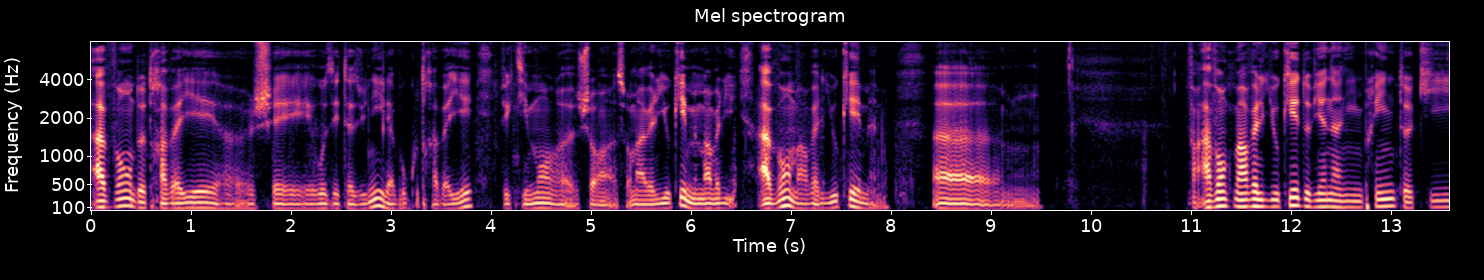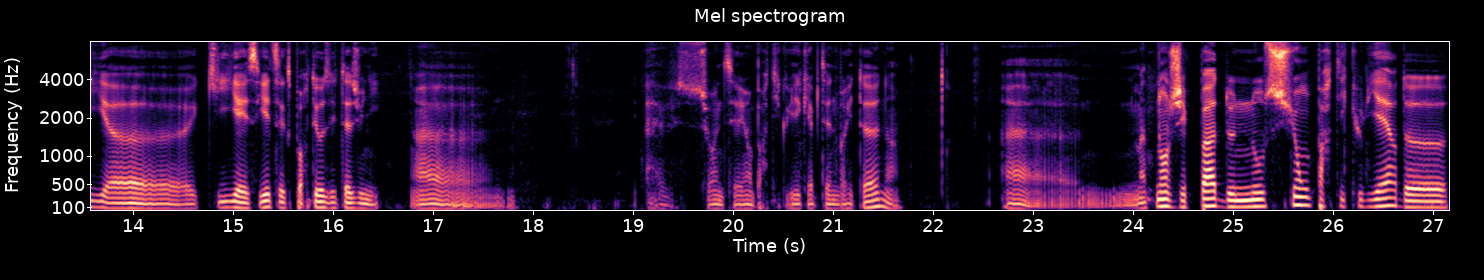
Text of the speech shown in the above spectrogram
avant de travailler euh, chez aux États-Unis. Il a beaucoup travaillé effectivement euh, sur, sur Marvel UK, mais Marvel avant Marvel UK même. Avant que Marvel UK devienne un imprint qui, euh, qui a essayé de s'exporter aux États-Unis. Euh, euh, sur une série en particulier, Captain Britain. Euh, maintenant, j'ai pas de notion particulière de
